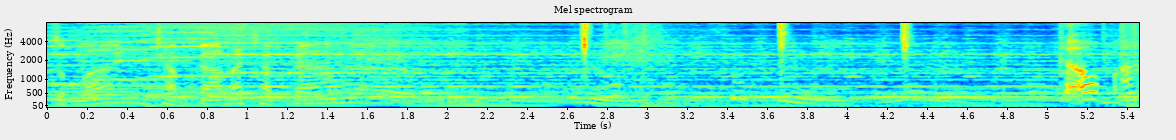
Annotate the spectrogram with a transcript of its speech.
កូនសម្លាញ់ឆាប់ការណាឆាប់ការកអូបអើ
